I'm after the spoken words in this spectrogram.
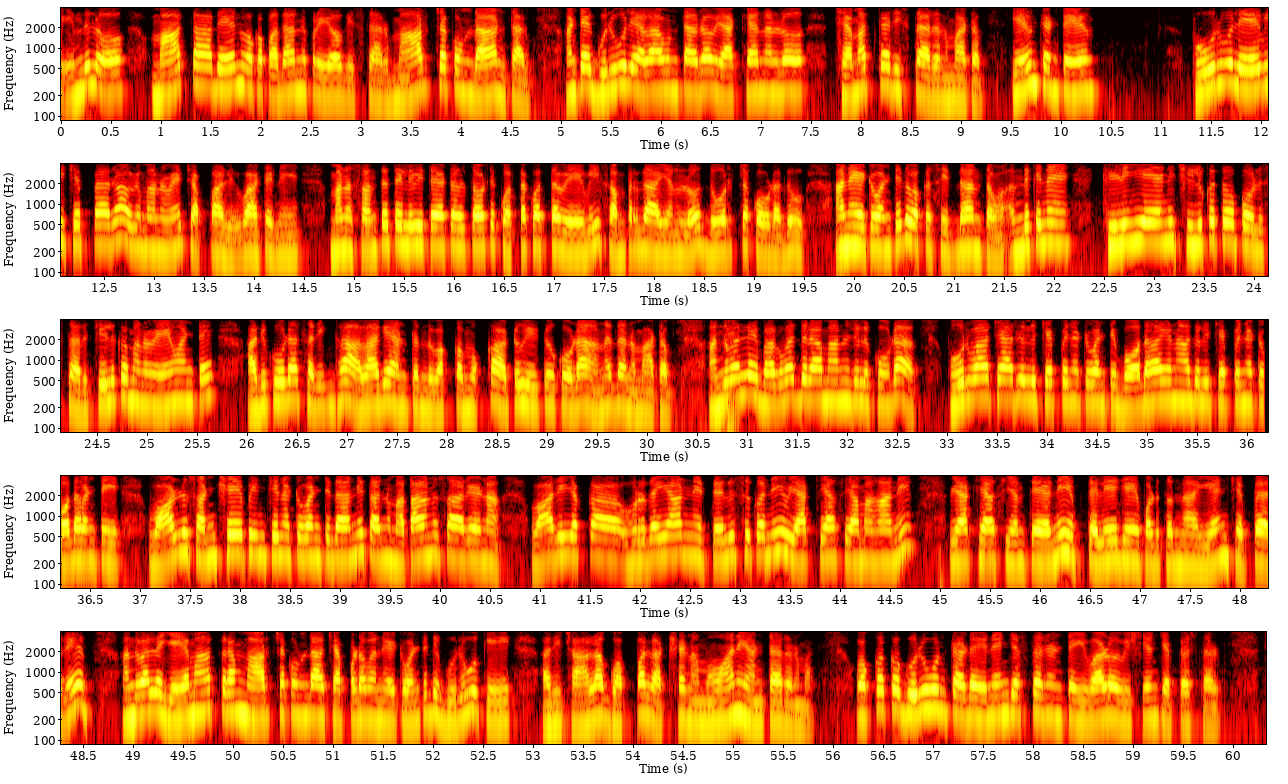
ఇందులో మార్తాదే అని ఒక పదాన్ని ప్రయోగిస్తారు. మార్చకుండా అంటారు. అంటే గురువులు ఎలా ఉంటారో వ్యాఖ్యానంలో చమత్కరిస్తారనమాట ఏమిటంటే పూర్వులు ఏవి చెప్పారో అవి మనమే చెప్పాలి. వాటిని మన సొంత తెలివితేటలతోటి కొత్త కొత్తవేవి సంప్రదాయంలో దూర్చకూడదు అనేటువంటిది ఒక సిద్ధాంతం. అందుకనే కిళియే అని చిలుకతో పోలుస్తారు. చిలుక మనం ఏమంటే అది కూడా సరిగ్గా అలాగే అంటుంది. ఒక్క ముక్క అటు ఇటు కూడా అన్నదనమాట అందువల్లే భగవద్ రామానుజులు కూడా పూర్వాచార్యులు చెప్పినటువంటి బోధాయనాదులు చెప్పినట్టు బోధ వంటి వాళ్ళు సంక్షేపించినటువంటి దాన్ని తను మతానుసారేణ వారి యొక్క హృదయాన్ని తెలుసుకొని వ్యాఖ్యాస్యామ అని వ్యాఖ్యాస్యంతే అని తెలియజేయబడుతున్నాయి అని చెప్పారే. అందువల్ల ఏమాత్రం మార్చకుండా చెప్పడం అనేటువంటిది గురువుకి అది చాలా గొప్ప లక్షణము అని అంటారనమాట ఒక్కొక్క గురువు ఉంటాడు ఆయన ఏం చేస్తాడంటే ఇవాళ ఓ విషయం చెప్పేస్తాడు.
